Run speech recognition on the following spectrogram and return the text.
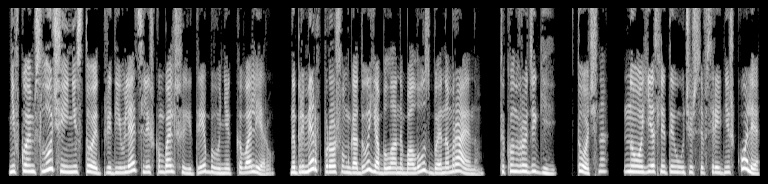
Ни в коем случае не стоит предъявлять слишком большие требования к кавалеру. Например, в прошлом году я была на балу с Беном Райаном. Так он вроде гей. Точно. Но если ты учишься в средней школе,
